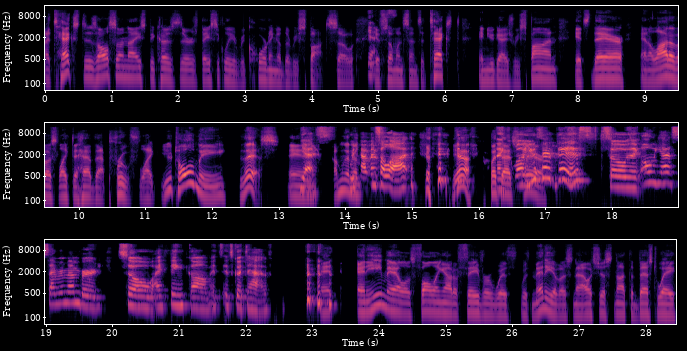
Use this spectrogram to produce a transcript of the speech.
a text is also nice because there's basically a recording of the response. So yes. if someone sends a text and you guys respond, it's there. And a lot of us like to have that proof. Like you told me this. And yes, I'm gonna. Which happens a lot. yeah, but like, that's well, fair. you said this, so like, oh yes, I remembered. So I think um, it's it's good to have. and and email is falling out of favor with with many of us now. It's just not the best way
